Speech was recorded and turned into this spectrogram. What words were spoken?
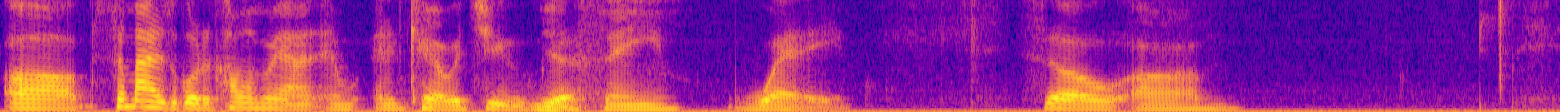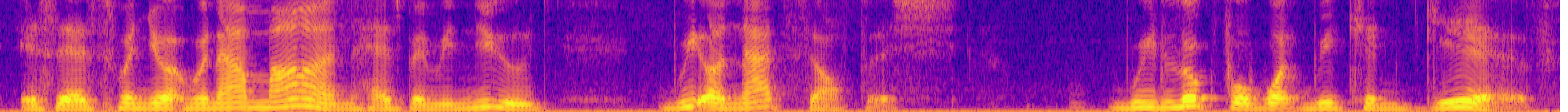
uh, somebody's going to come around and encourage you the Yes. same way. So um, it says when your when our mind has been renewed, we are not selfish. We look for what we can give,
